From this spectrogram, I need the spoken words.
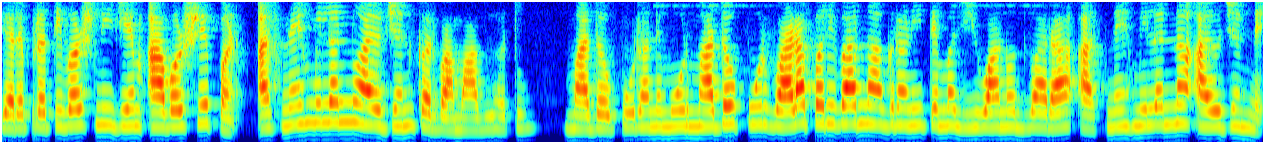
ત્યારે પ્રતિવર્ષની જેમ આ વર્ષે પણ આ સ્નેહ મિલનનું આયોજન કરવામાં આવ્યું હતું. માધવપુર અને મૂળ માધવપુર વાળા પરિવારના અગ્રણી તેમજ યુવાનો દ્વારા આ સ્નેહ મિલનના આયોજનને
